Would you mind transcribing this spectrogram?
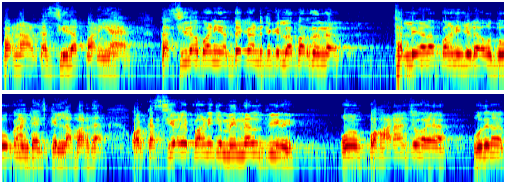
ਪਰ ਨਾਲ ਕੱਸੀ ਦਾ ਪਾਣੀ ਆਇਆ। ਕੱਸੀ ਦਾ ਪਾਣੀ ਅੱਧੇ ਘੰਟੇ ਚ ਕਿੱਲਾ ਭਰ ਦਿੰਦਾ ਥੱਲੇ ਵਾਲਾ ਪਾਣੀ ਜਿਹੜਾ, ਉਹ 2 ਘੰਟੇ ਚ ਕਿੱਲਾ ਭਰਦਾ ਔਰ ਕੱਸੀ ਵਾਲੇ ਪਾਣੀ ਚ ਮਿਨਰਲਸ ਵੀ ਨੇ। ਉਹ ਪਹਾੜਾਂ ਚੋਂ ਆਇਆ, ਉਹਦੇ ਨਾਲ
